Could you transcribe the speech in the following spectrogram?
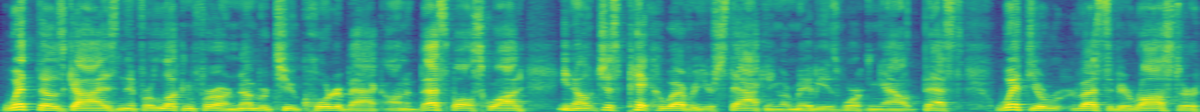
with those guys? And if we're looking for our number two quarterback on a best ball squad, you know, just pick whoever you're stacking or maybe is working out best with your rest of your roster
